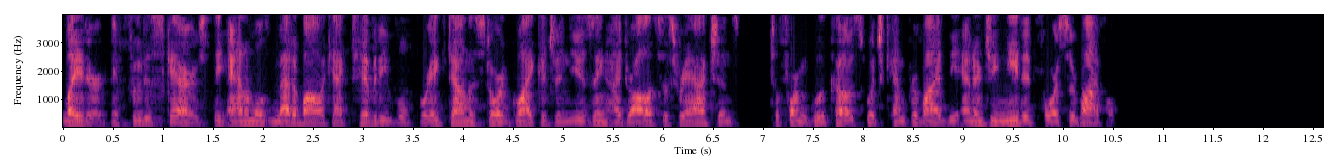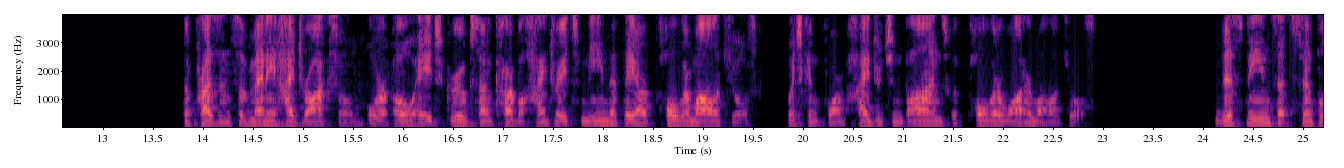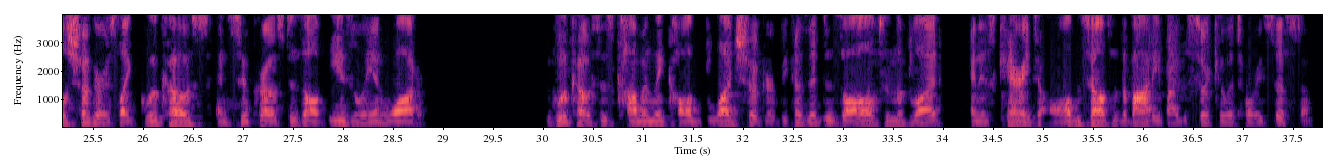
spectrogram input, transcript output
Later, if food is scarce, the animal's metabolic activity will break down the stored glycogen using hydrolysis reactions to form glucose, which can provide the energy needed for survival. The presence of many hydroxyl or OH groups on carbohydrates mean that they are polar molecules, which can form hydrogen bonds with polar water molecules. This means that simple sugars like glucose and sucrose dissolve easily in water. Glucose is commonly called blood sugar because it dissolves in the blood and is carried to all the cells of the body by the circulatory system.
